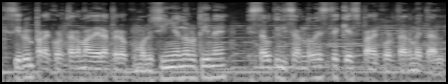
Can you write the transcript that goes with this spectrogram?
que sirven para cortar madera, pero como Luisinho no lo tiene, está utilizando este que es para cortar metal.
